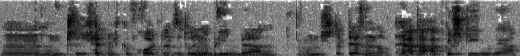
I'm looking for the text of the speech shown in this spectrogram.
Mm, und ich hätte mich gefreut, wenn sie drin geblieben wären und stattdessen Hertha abgestiegen wäre.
